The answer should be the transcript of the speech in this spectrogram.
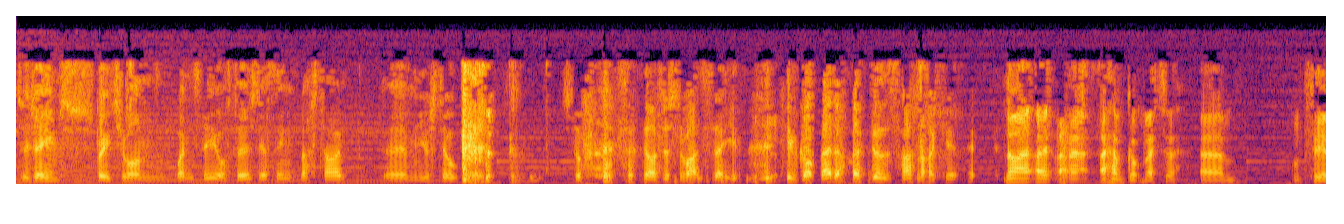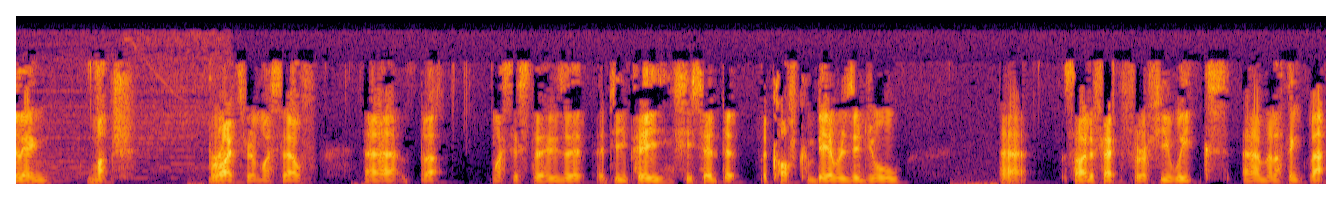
So James spoke to you on Wednesday or Thursday, I think, last time. Um, and you're still stuff. I was just about to say you, you've got better. it doesn't sound like it. No, I, I, I have got better. Um, I'm feeling much brighter in myself. Uh, but my sister, who's a, a, GP, she said that the cough can be a residual uh, side effect for a few weeks, um, and I think that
